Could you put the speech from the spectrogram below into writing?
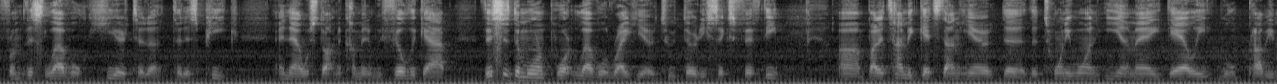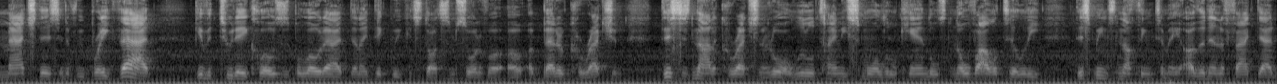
from this level here to, the, to this peak. And now we're starting to come in. We fill the gap. This is the more important level right here, 236.50. Um, by the time it gets down here, the, the 21 EMA daily will probably match this. And if we break that, give it two-day closes below that, then I think we could start some sort of a, a, a, better correction. This is not a correction at all. Little tiny small little candles, no volatility. This means nothing to me other than the fact that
